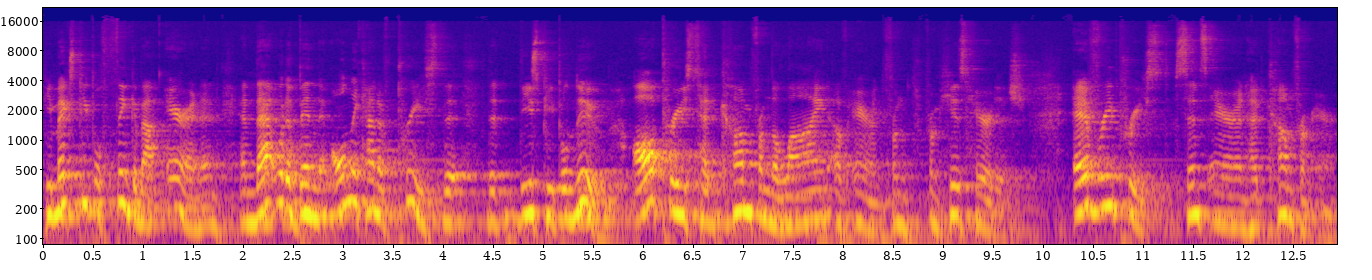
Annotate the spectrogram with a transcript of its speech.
he makes people think about Aaron, and, and that would have been the only kind of priest that, that these people knew. All priests had come from the line of Aaron, from, from his heritage. Every priest since Aaron had come from Aaron.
